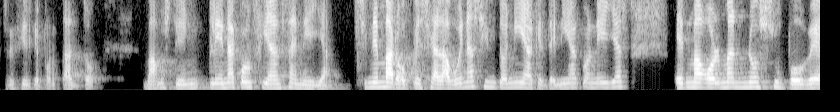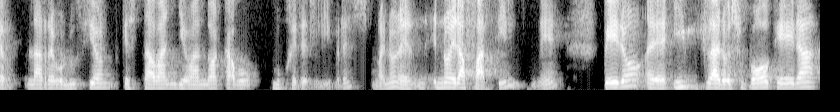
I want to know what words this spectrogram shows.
Es decir, que por tanto, vamos, tienen plena confianza en ella. Sin embargo, pese a la buena sintonía que tenía con ellas, Edma Goldman no supo ver la revolución que estaban llevando a cabo mujeres libres. Bueno, no era fácil, ¿eh? pero, eh, y claro, supongo que era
